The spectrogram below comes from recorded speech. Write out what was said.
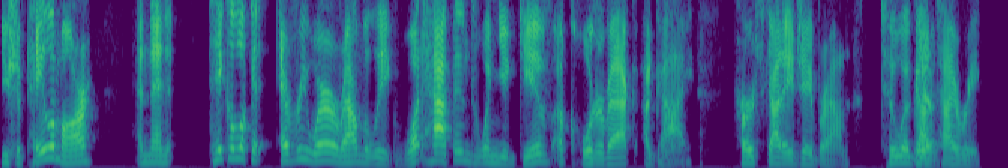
you should pay Lamar and then take a look at everywhere around the league. What happens when you give a quarterback a guy? Hurts got AJ Brown, Tua got yeah. Tyreek.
